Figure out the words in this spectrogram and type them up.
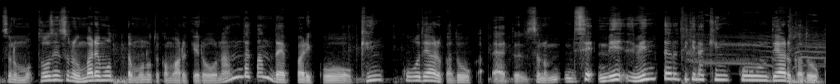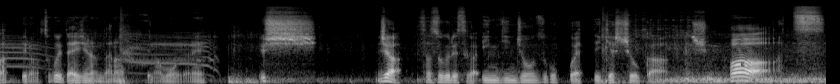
その当然その生まれ持ったものとかもあるけど、なんだかんだやっぱりこう、健康であるかどうか、えっと、そのメ、メンタル的な健康であるかどうかっていうのがすごい大事なんだなっていうのは思うよね。よし。じゃあ、早速ですが、インディン・ジョーンズごっこやっていきましょうか。出発。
